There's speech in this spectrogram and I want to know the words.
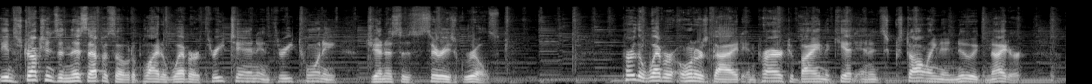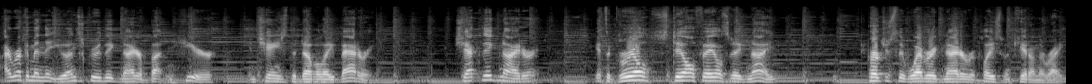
The instructions in this episode apply to Weber 310 and 320 Genesis series grills. Per the Weber owner's guide and prior to buying the kit and installing a new igniter, I recommend that you unscrew the igniter button here and change the AA battery. Check the igniter. If the grill still fails to ignite, purchase the Weber igniter replacement kit on the right.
